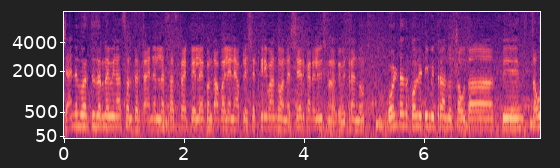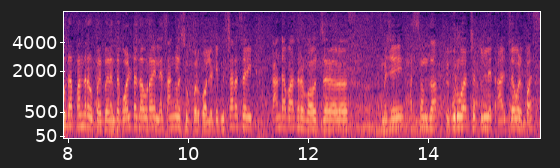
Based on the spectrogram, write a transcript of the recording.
चॅनलवरती जर नवीन असाल तर चॅनलला सबस्क्राईब बेल ऐकून दाबायला आणि आपल्या शेतकरी बांधवांना शेअर करायला विसरू नका मित्रांनो. गोल्टाचा क्वालिटी मित्रांनो चौदा ते चौदा पंधरा रुपयेपर्यंत गोल्टा जाऊ राहिले. चांगलं सुपर क्वालिटी सरासरी कांदा बाजार भाव जर म्हणजे आज समजा गुरुवारच्या तुलनेत आज जवळपास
